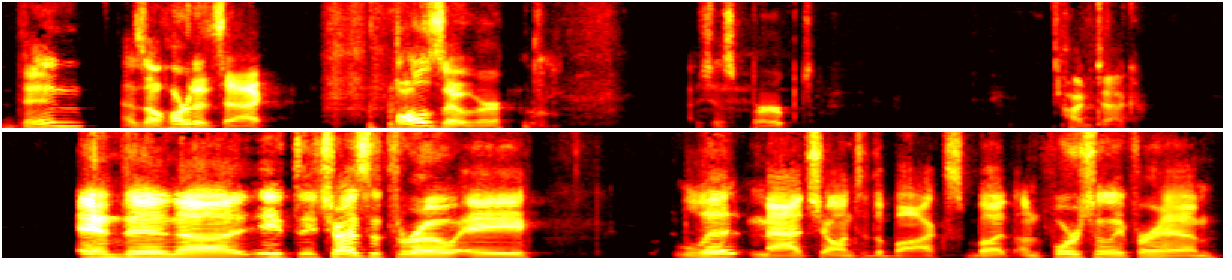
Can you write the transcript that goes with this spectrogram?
then has a heart attack, falls over. I just burped. Heart attack. And then uh, he, he tries to throw a lit match onto the box, but unfortunately for him,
